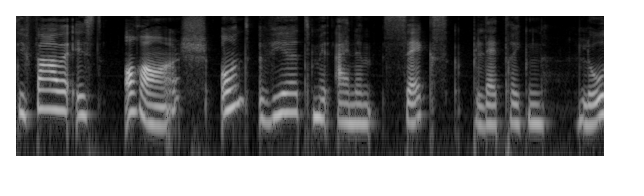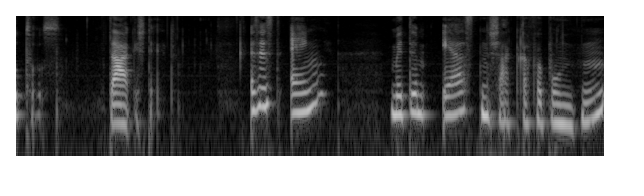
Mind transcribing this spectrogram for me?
Die Farbe ist orange und wird mit einem sechsblättrigen Lotus dargestellt. Es ist eng mit dem ersten Chakra verbunden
